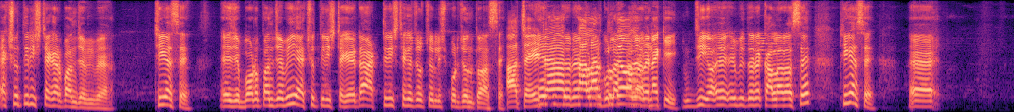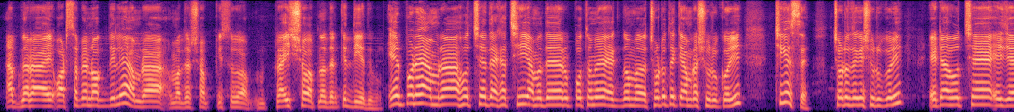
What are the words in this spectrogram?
একশো তিরিশ টাকার পাঞ্জাবি ভাইয়া। ঠিক আছে? এই যে বড় পাঞ্জাবি একশো তিরিশ টাকা। এটা আটত্রিশ থেকে চৌচল্লিশ পর্যন্ত আছে। আচ্ছা এটা কালার দেওয়া যাবে নাকি? জি এর ভিতরে কালার আছে। ঠিক আছে? আপনারা এই হোয়াটসঅ্যাপে নক দিলে আমরা আমাদের সব কিছু প্রাইস সহ আপনাদেরকে দিয়ে দেবো। এরপরে আমরা হচ্ছে দেখাচ্ছি আমাদের প্রথমে একদম ছোট থেকে আমরা শুরু করি ঠিক আছে? ছোট থেকে শুরু করি। এটা হচ্ছে এই যে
